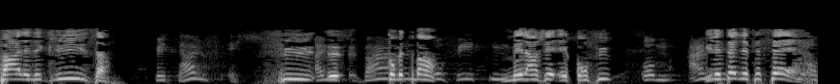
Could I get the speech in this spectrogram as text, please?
par les églises fut euh, complètement Propheten, mélangé et confus, il était nécessaire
